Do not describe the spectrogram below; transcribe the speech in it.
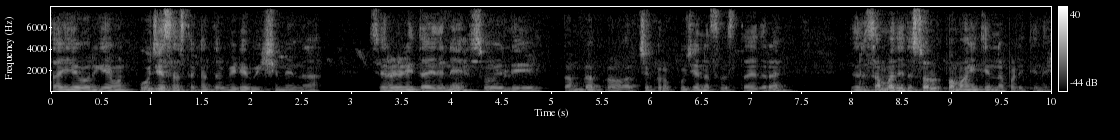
ತಾಯಿಯವರಿಗೆ ಒಂದು ಪೂಜೆ ಸಲ್ಲಿಸ್ತಕ್ಕಂಥ ವಿಡಿಯೋ ವೀಕ್ಷಣೆಯನ್ನು ಸೆರೆ ಹಿಡಿತಾ ಇದ್ದೀನಿ. ಸೊ ಇಲ್ಲಿ ತಮ್ಗಪ್ಪ ಅರ್ಚಕರು ಪೂಜೆಯನ್ನು ಸಲ್ಲಿಸ್ತಾ ಇದ್ದಾರೆ. ಇದರ ಸಂಬಂಧಿತ ಸ್ವಲ್ಪ ಮಾಹಿತಿಯನ್ನು ಪಡಿತೀನಿ.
